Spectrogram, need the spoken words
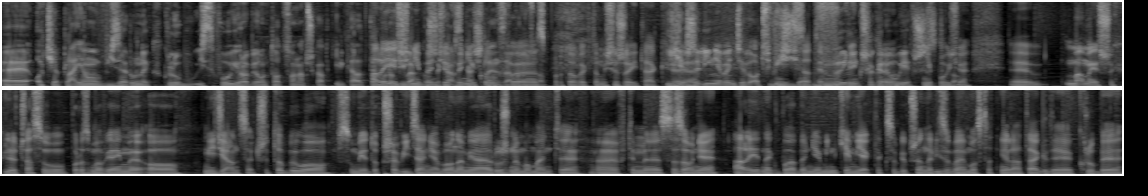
E, ocieplają wizerunek klubu i swój, robią to, co na przykład kilka lat temu Ale jeśli nie będzie wyników Klęza e, sportowych, to myślę, że i tak Jeżeli nie będzie, oczywiście, za tym wynik kreuje nie wszystko. pójdzie. Mamy jeszcze chwilę czasu, porozmawiajmy o Miedziance. Czy to było w sumie do przewidzenia? Bo ona miała różne momenty e, w tym sezonie, ale jednak była Beniaminkiem jak tak sobie przeanalizowałem ostatnie lata, gdy kluby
